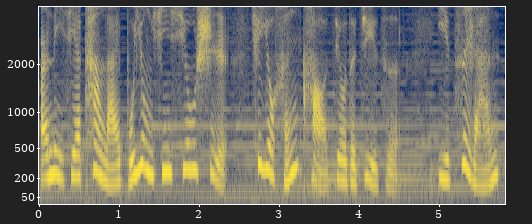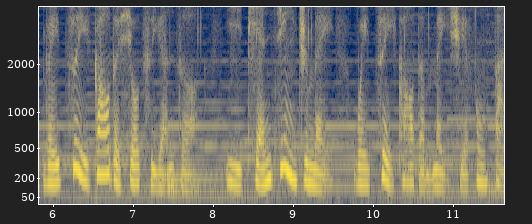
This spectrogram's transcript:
而那些看来不用心修饰却又很考究的句子，以自然为最高的修辞原则，以恬静之美为最高的美学风范，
